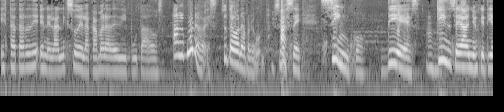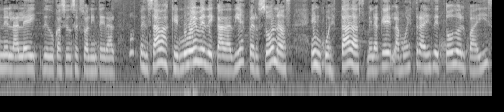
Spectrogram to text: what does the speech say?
esta tarde en el anexo de la Cámara de Diputados. ¿Alguna vez? Yo te hago una pregunta. Hace 5, 10, 15 años que tiene la ley de educación sexual integral. ¿Vos pensabas que 9 de cada 10 personas encuestadas, mira que la muestra es de todo el país,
